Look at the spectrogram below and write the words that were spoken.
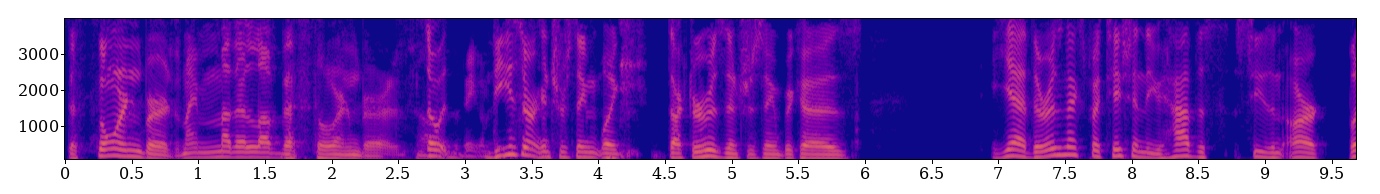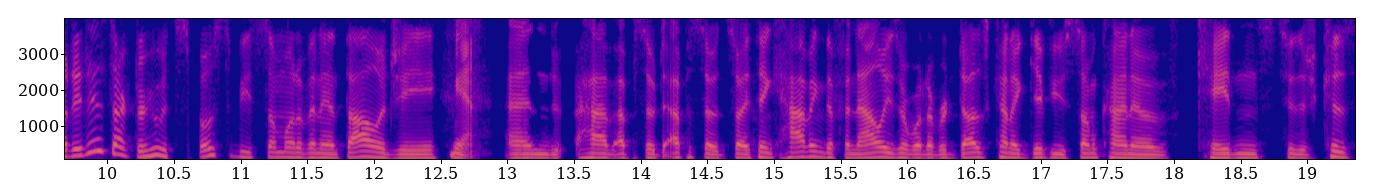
The Thornbirds. My mother loved the Thornbirds. Oh, so that's a big one. these are interesting like doctor who is interesting because yeah there is an expectation that you have this season arc but it is doctor who it's supposed to be somewhat of an anthology yeah. and have episode to episode so i think having the finales or whatever does kind of give you some kind of cadence to this. because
